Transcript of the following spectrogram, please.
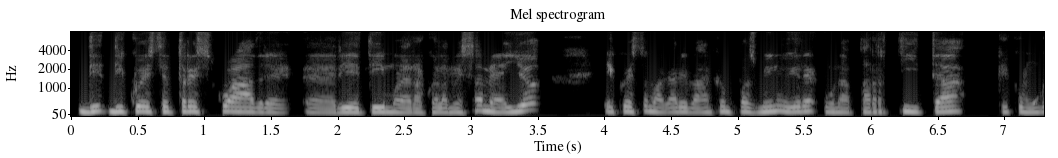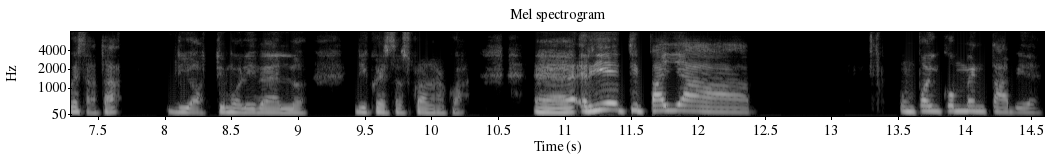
di, di queste tre squadre eh, Rieti Imola era quella messa meglio e questo magari va anche un po' a sminuire una partita che comunque è stata di ottimo livello di questa squadra qua. Eh, Rieti Paglia un po' incommentabile.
